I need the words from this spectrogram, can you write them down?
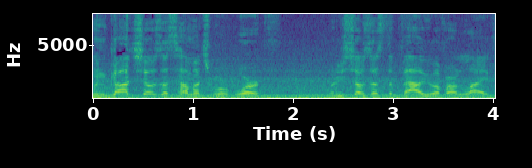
when God shows us how much we're worth, when He shows us the value of our life,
